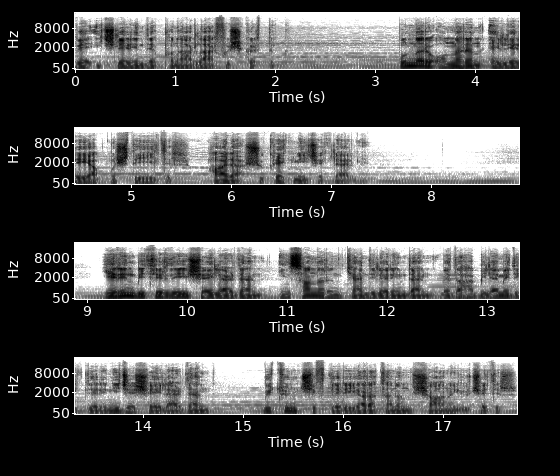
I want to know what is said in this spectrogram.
ve içlerinde pınarlar fışkırttık. Bunları onların elleri yapmış değildir. Hala şükretmeyecekler mi? Yerin bitirdiği şeylerden, insanların kendilerinden ve daha bilemedikleri nice şeylerden bütün çiftleri yaratanın şanı yücedir.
